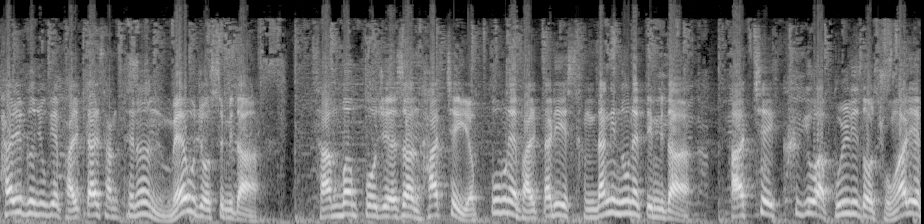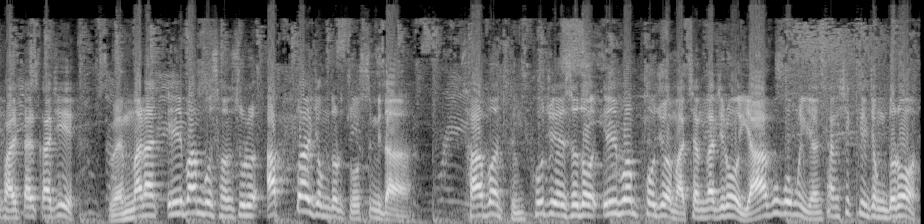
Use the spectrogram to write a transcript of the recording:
팔 근육의 발달 상태는 매우 좋습니다. 3번 포즈에선 하체 옆부분의 발달이 상당히 눈에 띕니다. 하체의 크기와 분리도 종아리의 발달까지 웬만한 일반부 선수를 압도할 정도로 좋습니다. 4번 등 포즈에서도 1번 포즈와 마찬가지로 야구공을 연상시킬 정도로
